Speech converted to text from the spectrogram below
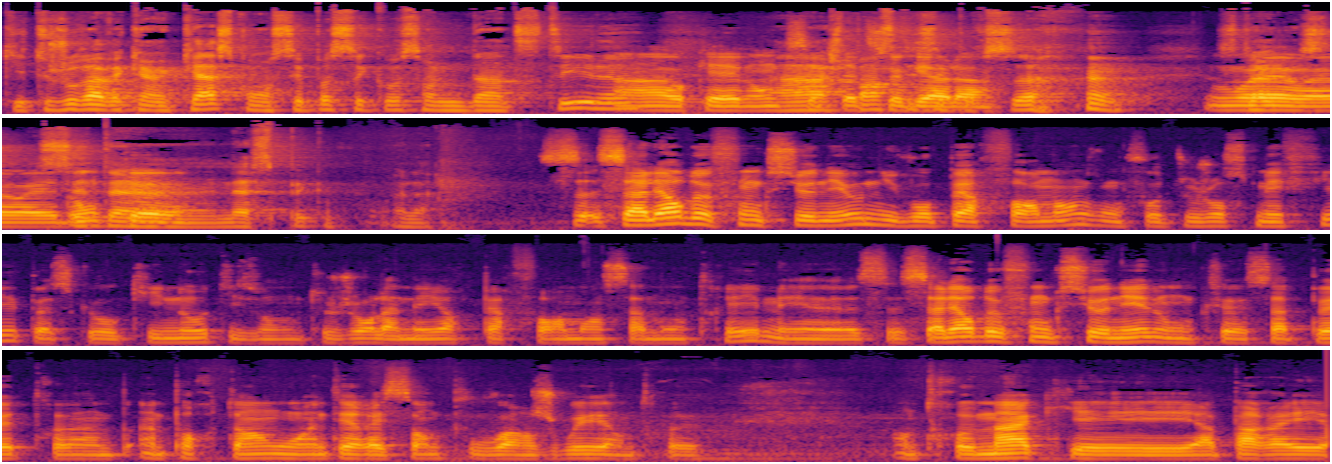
qui est toujours avec un casque, on ne sait pas c'est quoi son identité. Là. Ah ok, donc ah, c'est peut-être ce gars-là. ouais, ouais, ouais. C'est un, aspect... Voilà ça, a l'air de fonctionner au niveau performance, donc il faut toujours se méfier parce qu'au keynote, ils ont toujours la meilleure performance à montrer, mais euh, ça, a l'air de fonctionner, donc euh, ça peut être important ou intéressant de pouvoir jouer entre, entre Mac et appareil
